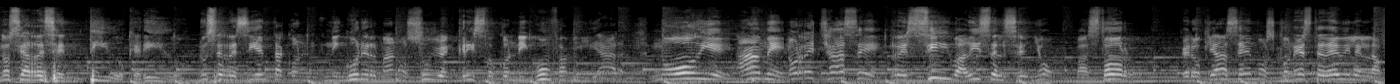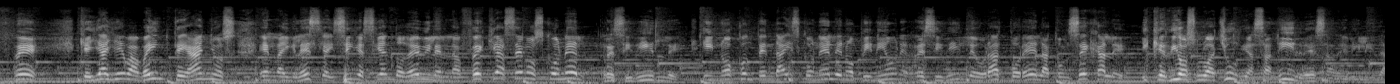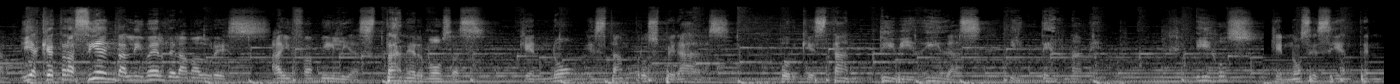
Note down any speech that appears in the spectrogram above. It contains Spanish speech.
No sea resentido, querido. No se resienta con ningún hermano suyo en Cristo, con ningún familiar. No odie, ame, no rechace, reciba, dice el Señor. Pastor, pero ¿qué hacemos con este débil en la fe que ya lleva 20 años en la iglesia y sigue siendo débil en la fe? ¿Qué hacemos con él? Recibirle. Y no contendáis con él en opiniones, recibirle, orad por él, aconsejale y que Dios lo ayude a salir de esa debilidad y a que trascienda al nivel de la madurez. Hay familias tan hermosas que no están prosperadas porque están divididas internamente. Hijos que no se sienten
